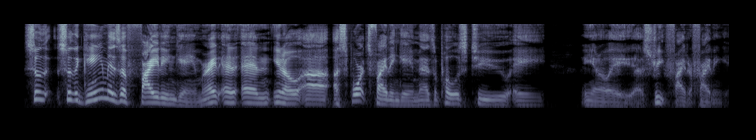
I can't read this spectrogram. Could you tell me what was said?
so so the game is a fighting game, right? And and you know uh, a sports fighting game as opposed to a you know a, a street fighter fighting game.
